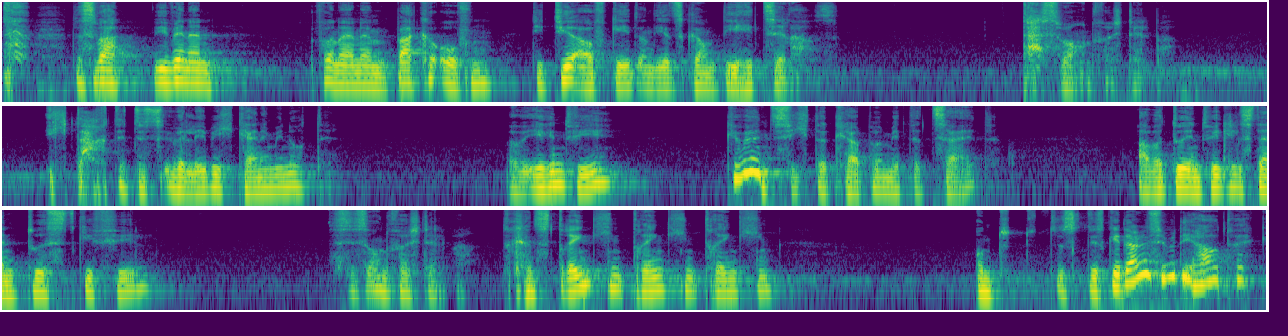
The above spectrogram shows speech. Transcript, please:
Das war wie wenn ein, von einem Backofen die Tür aufgeht und jetzt kommt die Hitze raus. Das war unvorstellbar. Ich dachte, das überlebe ich keine Minute. Aber irgendwie gewöhnt sich der Körper mit der Zeit, aber du entwickelst ein Durstgefühl, das ist unvorstellbar. Du kannst trinken, trinken, trinken und das, das geht alles über die Haut weg.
